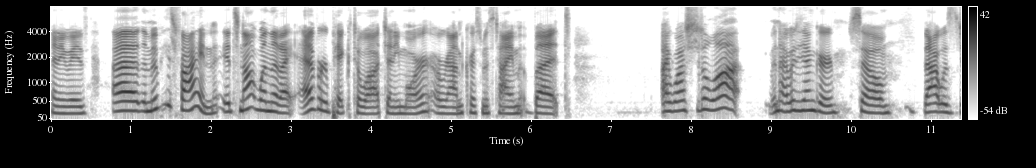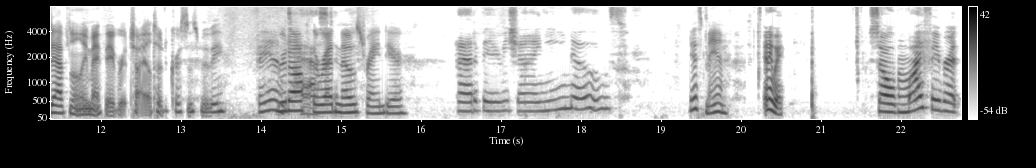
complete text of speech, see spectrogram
Anyways, uh the movie's fine. It's not one that I ever pick to watch anymore around Christmas time, but I watched it a lot when I was younger. So that was definitely my favorite childhood Christmas movie. Fantastic. Rudolph the Red-Nosed Reindeer. had a very shiny nose. Yes, ma'am. Anyway, so my favorite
